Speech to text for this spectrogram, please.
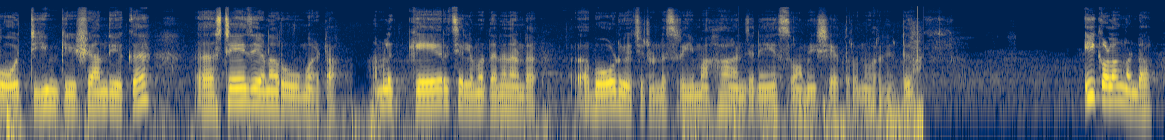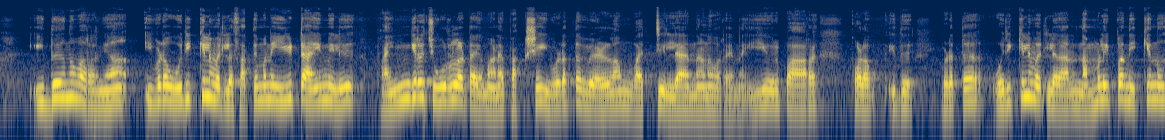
പോറ്റിയും കീശാന്തിയും ഒക്കെ സ്റ്റേ ചെയ്യണ റൂം കേട്ടോ. നമ്മൾ കയറി ചെല്ലുമ്പോൾ തന്നെ നമ്മുടെ ബോർഡ് വെച്ചിട്ടുണ്ട് ശ്രീ മഹാ ആഞ്ജനേയ സ്വാമി ക്ഷേത്രം എന്ന് പറഞ്ഞിട്ട്. ഈ കുളം കണ്ടോ? ഇതെന്ന് പറഞ്ഞാൽ ഇവിടെ ഒരിക്കലും പറ്റില്ല സത്യം പറഞ്ഞാൽ ഈ ടൈമിൽ ഭയങ്കര ചൂടുള്ള ടൈമാണ്. പക്ഷേ ഇവിടുത്തെ വെള്ളം വറ്റില്ല എന്നാണ് പറയുന്നത്. ഈ ഒരു പാറ കുളം ഇത് ഇവിടുത്തെ ഒരിക്കലും പറ്റില്ല കാരണം നമ്മളിപ്പോൾ നിൽക്കുന്ന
